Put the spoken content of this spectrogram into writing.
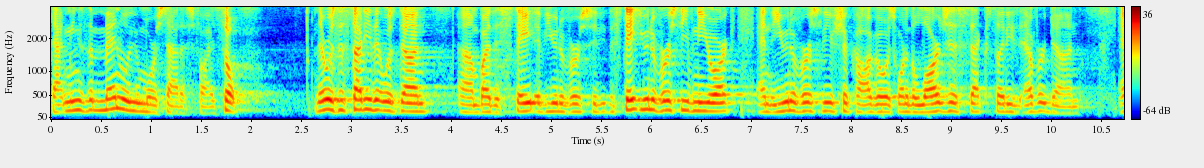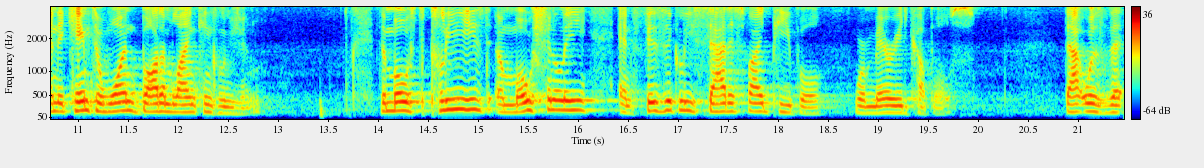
that means the men will be more satisfied. So, there was a study that was done um, by the state of university, the State University of New York and the University of Chicago. It's one of the largest sex studies ever done. and they came to one bottom line conclusion. The most pleased, emotionally, and physically satisfied people were married couples. That was, the,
